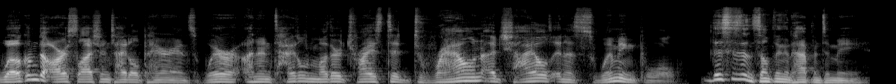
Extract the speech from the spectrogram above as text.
Welcome to r slash entitled parents, where an entitled mother tries to drown a child in a swimming pool. This isn't something that happened to me.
